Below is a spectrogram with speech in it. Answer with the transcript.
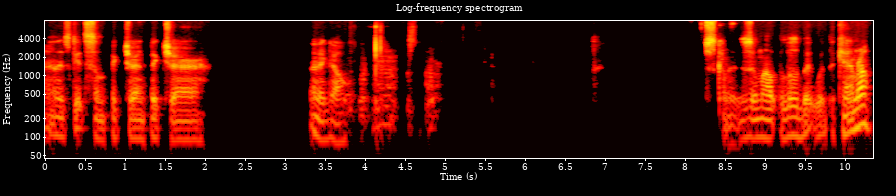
And let's get some picture in picture. There we go. Just gonna zoom out a little bit with the camera.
